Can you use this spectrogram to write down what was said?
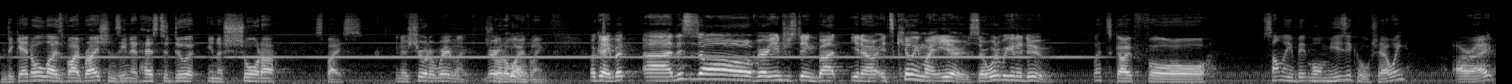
and to get all those vibrations in, it has to do it in a shorter space, In a shorter wavelength. Very shorter cool. wavelength. Okay, but uh, this is all very interesting, but you know, it's killing my ears. So what are we gonna do? Let's go for something a bit more musical, shall we? All right.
